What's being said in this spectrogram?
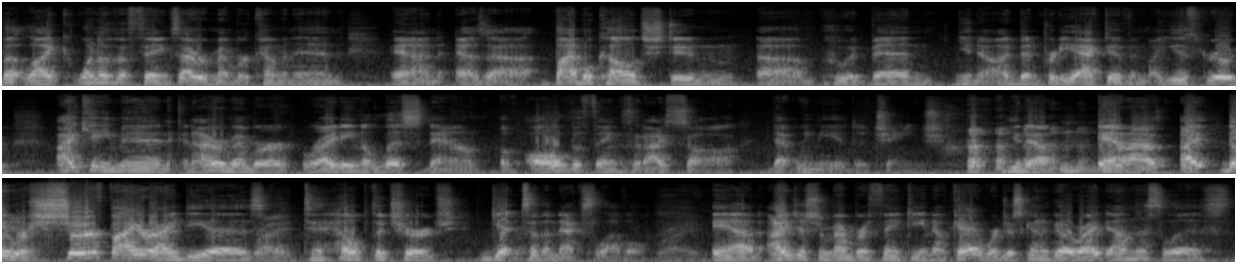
but like one of the things I remember coming in and as a Bible college student um, who had been, you know, I'd been pretty active in my youth group. I came in and I remember writing a list down of all the things that I saw that we needed to change. You know, mm-hmm. and I, was, I they were surefire ideas Right. to help the church get to the next level. Right. And I just remember thinking, okay, we're just going to go right down this list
